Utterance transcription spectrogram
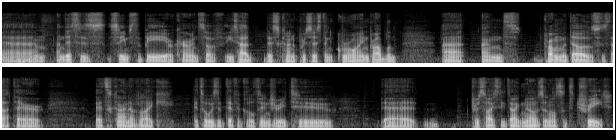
Um, and this is seems to be a recurrence of he's had this kind of persistent groin problem, uh, and the problem with those is that they're it's kind of like it's always a difficult injury to uh, precisely diagnose and also to treat.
